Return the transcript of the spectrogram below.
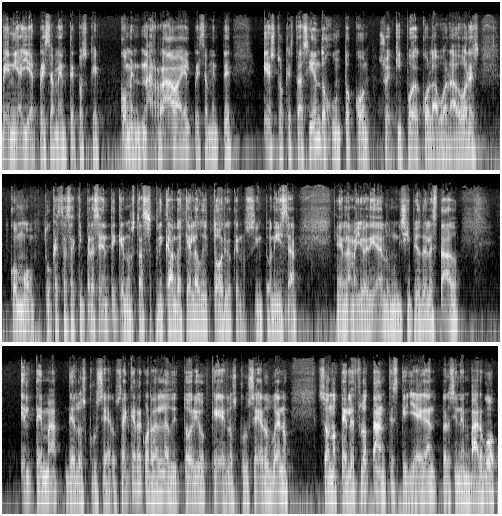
venía ayer precisamente, pues que como narraba él precisamente esto que está haciendo junto con su equipo de colaboradores como tú que estás aquí presente y que nos estás explicando aquí al auditorio que nos sintoniza en la mayoría de los municipios del estado, el tema de los cruceros. Hay que recordar al auditorio que los cruceros, bueno, son hoteles flotantes que llegan, pero sin embargo,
